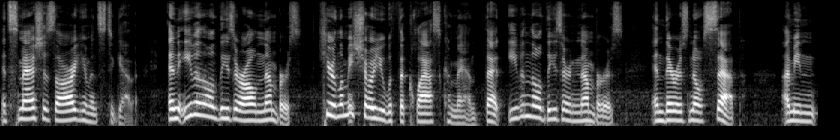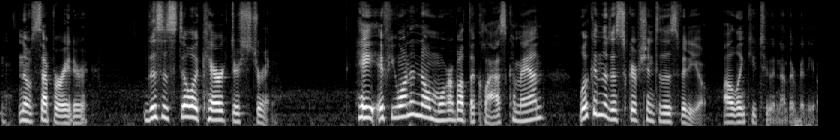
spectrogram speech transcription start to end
It smashes the arguments together. And even though these are all numbers, here let me show you with the class command that even though these are numbers and there is no sep, I mean, no separator. This is still a character string. Hey, if you want to know more about the class command, look in the description to this video. I'll link you to another video.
